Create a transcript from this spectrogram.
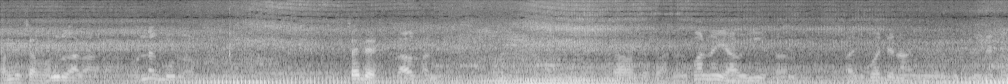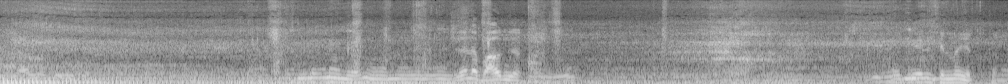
వంద ఇచ్చా మూడు కావాలా? వందకు మూడు కావాలి? సరే రావు సార్ రూపాయలు యాభై చాలు అది పోతే నాకు దీనిలోనే ఉంది కదా నువ్వు అన్న ఇదేలా బాగుంది చేస్తున్నాను చిన్న చెప్తాను.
